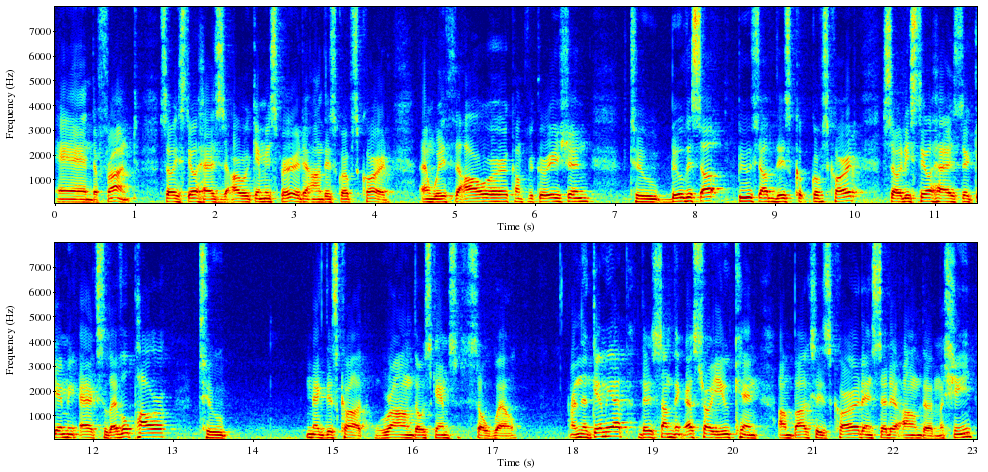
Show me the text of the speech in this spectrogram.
and the front. So it still has our gaming spirit on this graphics card. And with our configuration to build this up, build up this graphics card, so it still has the Gaming X level power to make this card run those games so well. On the gaming app, there's something extra. You can unbox this card and set it on the machine,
